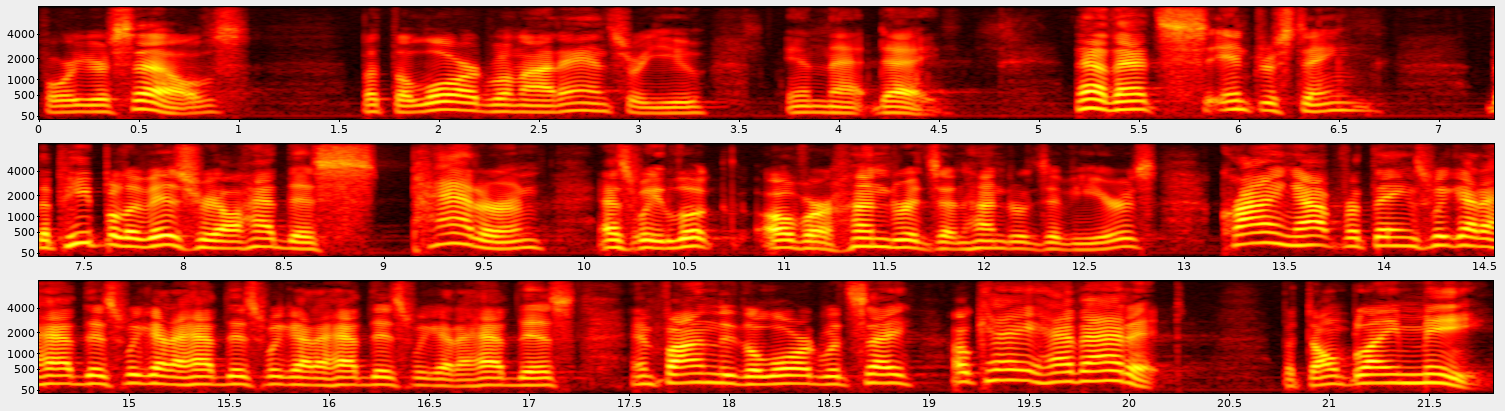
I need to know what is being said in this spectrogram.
for yourselves, but the Lord will not answer you in that day. Now, that's interesting. The people of Israel had this pattern as we look over hundreds and hundreds of years, crying out for things. We got to have this, we got to have this, we got to have this, we got to have this. And finally, the Lord would say, Okay, have at it, but don't blame me.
